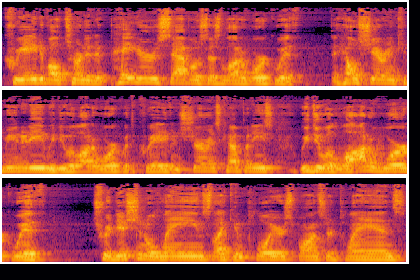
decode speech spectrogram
creative alternative payers. SAVVOS does a lot of work with the health sharing community. We do a lot of work with creative insurance companies. We do a lot of work with traditional lanes like employer sponsored plans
